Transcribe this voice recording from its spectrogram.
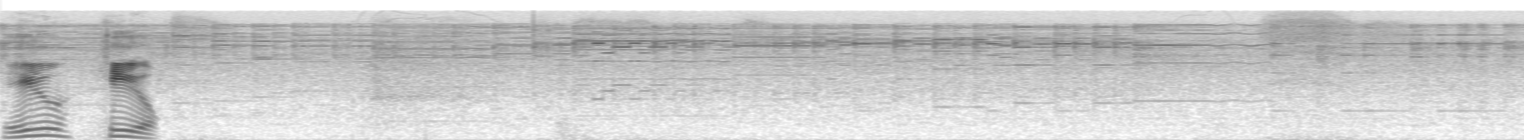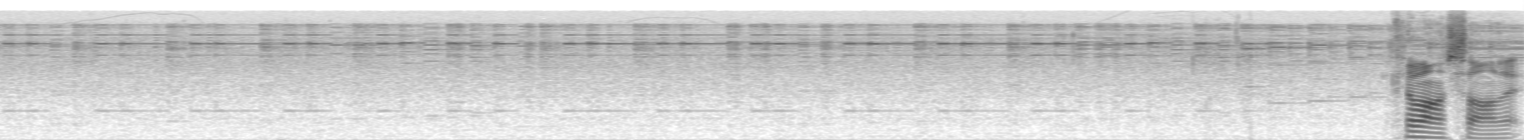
You heal. Come on, Sonic.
